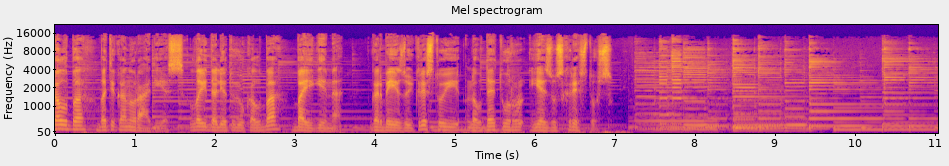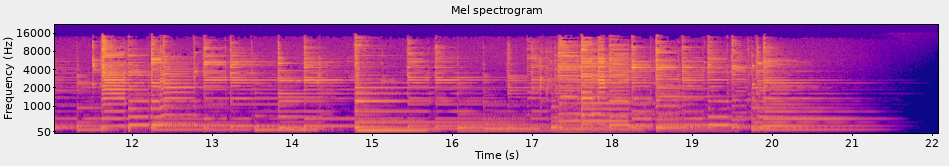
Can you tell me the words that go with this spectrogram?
kalba Vatikano radijas. Laidą lietuvių kalba baigėme. Garbėjai Jėzui Kristui, laudetur Jėzus Kristus.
